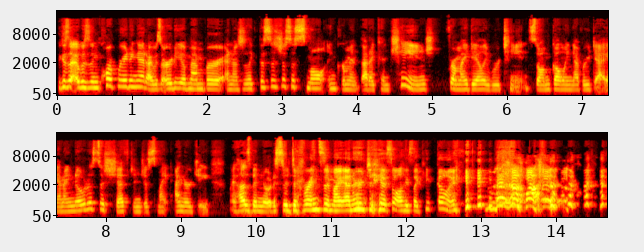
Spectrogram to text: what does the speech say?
because I was incorporating it. I was already a member, and I was like, this is just a small increment that I can change from my daily routine. So, I'm going every day. And I noticed a shift in just my energy. My husband noticed a difference in my energy as well. He's like, keep going.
